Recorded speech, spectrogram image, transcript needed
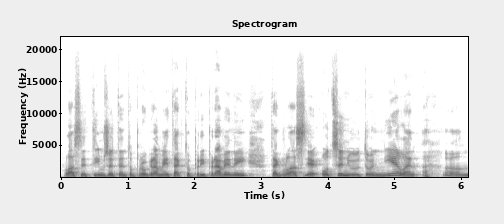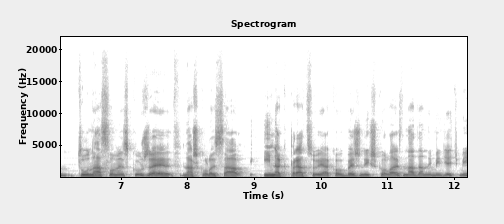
vlastne tým, že tento program je takto pripravený, tak vlastne oceňujú to nie len e, tu na Slovensku, že na škole sa inak pracuje ako v bežných školách s nadanými deťmi,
